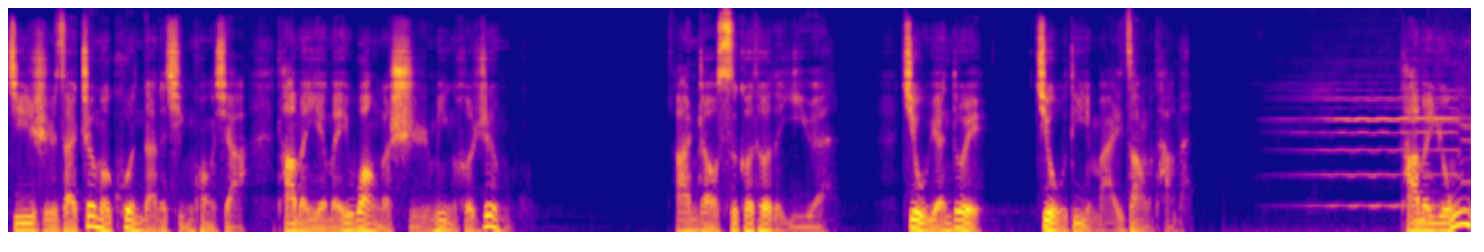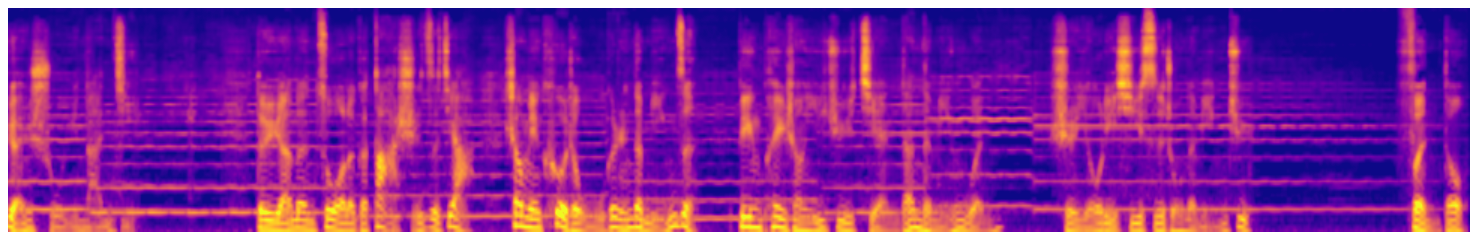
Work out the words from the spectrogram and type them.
即使在这么困难的情况下，他们也没忘了使命和任务。按照斯科特的遗愿，救援队就地埋葬了他们。他们永远属于南极。队员们做了个大十字架，上面刻着五个人的名字，并配上一句简单的铭文。是《尤利西斯》中的名句：奋斗、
